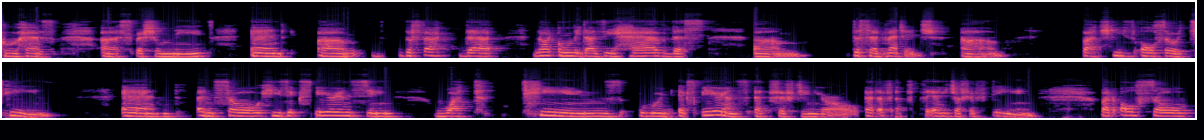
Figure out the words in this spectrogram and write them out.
who has uh, special needs, and um, the fact that not only does he have this um, disadvantage, um, but he's also a teen, and and so he's experiencing what teens would experience at 15 year old at, at the age of 15 but also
